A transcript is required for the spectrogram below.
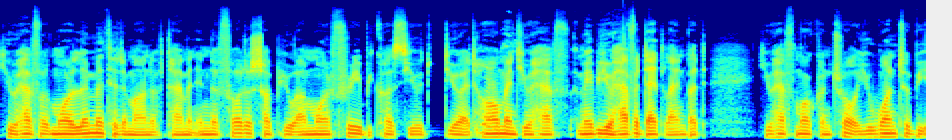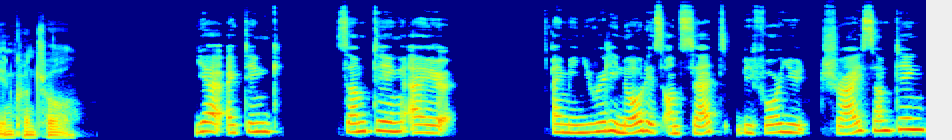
you have a more limited amount of time and in the Photoshop you are more free because you you're at home and you have maybe you have a deadline but you have more control. You want to be in control. Yeah, I think something I I mean, you really notice on set before you try something,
